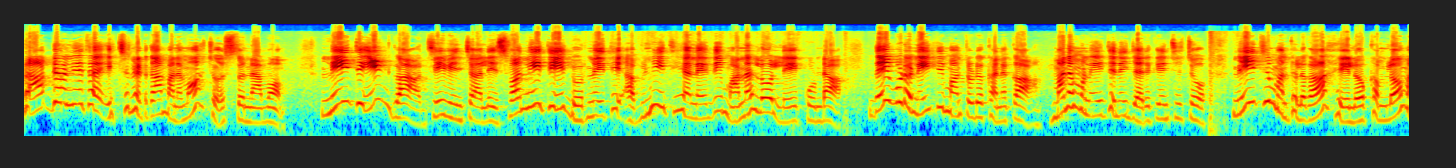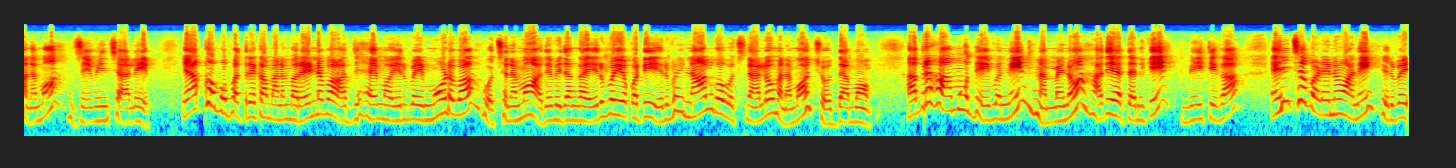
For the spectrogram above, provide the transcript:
ప్రాధాన్యత ఇచ్చినట్టుగా మనము చూస్తున్నాము. నీతిగా జీవించాలి. స్వనీతి దుర్నీతి అవినీతి అనేది మనలో లేకుండా దేవుడు నీతిమంతుడు కనుక మనము నీతిని జరిగించచ్చు నీతిమంతులుగా ఈ లోకంలో మనము జీవించాలి. యాకోబు పత్రిక మనము రెండవ అధ్యాయము ఇరవై మూడవ వచనము. అదేవిధంగా ఇరవై ఒకటి ఇరవై నాలుగో వచనాలు మనము చూద్దాము. అబ్రహాము దేవుణ్ణి నమ్మెను అది అతనికి నీతిగా ఎంచబడెను అని ఇరవై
